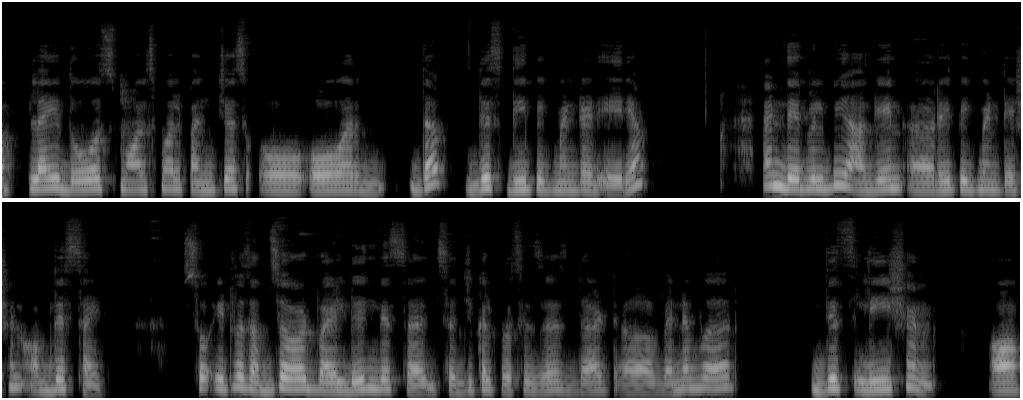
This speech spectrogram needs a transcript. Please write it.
apply those small small punches over the this depigmented area and there will be again repigmentation of this side. So it was observed while doing this surgical procedures that uh, whenever this lesion of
